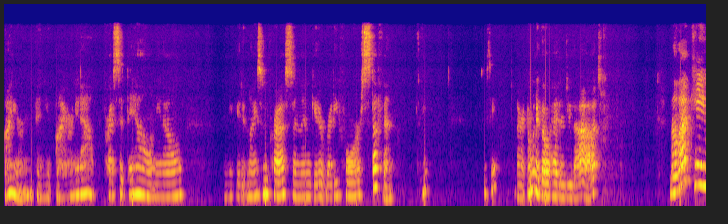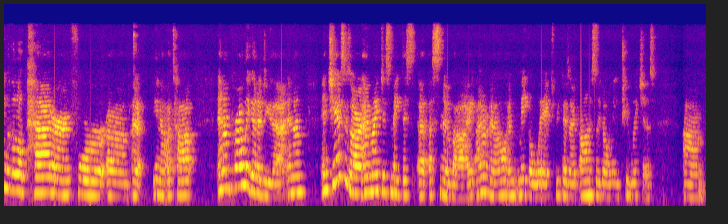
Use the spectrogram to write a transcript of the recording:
iron and you iron it out. Press it down, you know. And you get it nice and pressed and then get it ready for stuffing. See? You see? All right, I'm going to go ahead and do that. Now that came with a little pattern for, um, a, you know, a top. And I'm probably going to do that. And I'm and chances are I might just make this a, a, snow guy. I don't know, and make a witch because I honestly don't need two witches. Um,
